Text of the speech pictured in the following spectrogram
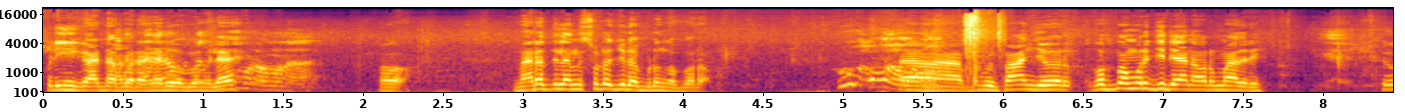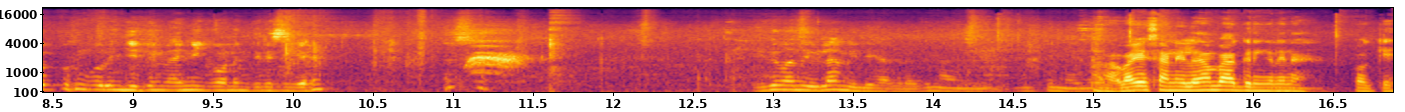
பிடிங்கி காட்ட போகிறேன் கருவேப்பமில ஓ மரத்துல இருந்து சுட சுட விடுங்க போகிறோம் பாஞ்சு ஒரு கொப்பை முறிச்சிட்டேன் ஒரு மாதிரி. கப்பு முறிஞ்சிட்டு இன்னைக்கு ஒன்றும் திருசிக்க இது வந்து இளம் இல்லையாகிறது நான் வயசானையில் தான் பார்க்குறீங்களேண்ணே ஓகே.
